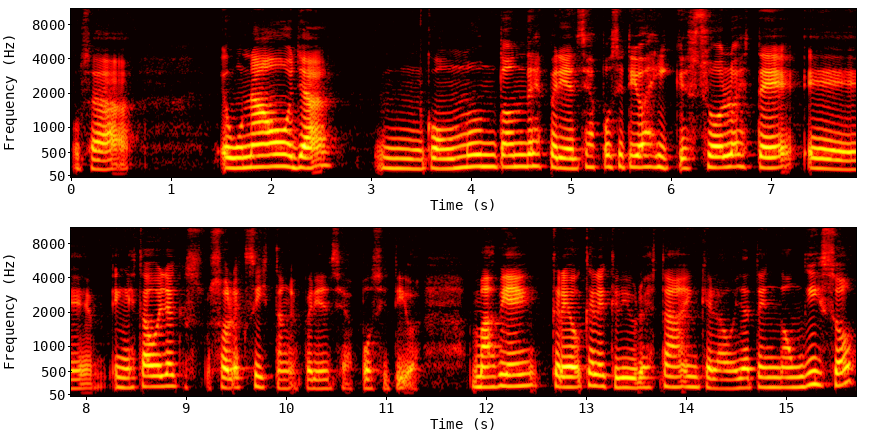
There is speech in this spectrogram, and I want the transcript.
o sea, una olla mm, con un montón de experiencias positivas y que solo esté eh, en esta olla, que solo existan experiencias positivas. Más bien creo que el equilibrio está en que la olla tenga un guiso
